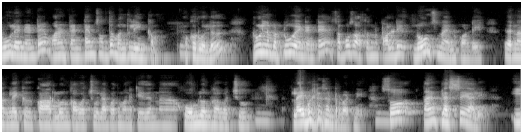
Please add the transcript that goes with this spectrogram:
రూల్ ఏంటంటే మనం ten times of the monthly income. ఒక రూల్. రూల్ నెంబర్ టూ ఏంటంటే సపోజ్ అతనికి ఆల్రెడీ లోన్స్ ఉన్నాయనుకోండి ఏదైనా లైక్ కార్ లోన్ కావచ్చు లేకపోతే మనకి ఏదైనా హోమ్ లోన్ కావచ్చు లైబిలిటీస్ అంటారు వాటిని. సో దాన్ని ప్లస్ చేయాలి. ఈ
